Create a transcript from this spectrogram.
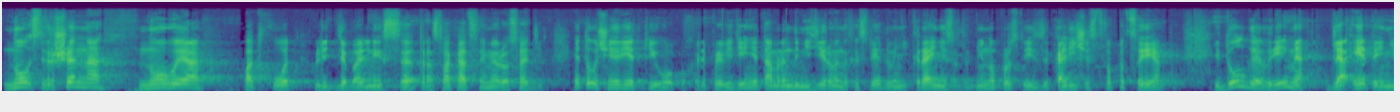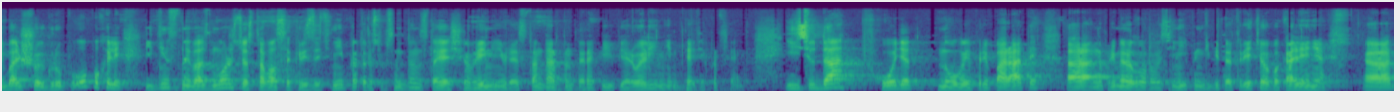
Но совершенно новая подход для больных с транслокациями РОС-1. Это очень редкие опухоли. Проведение там рандомизированных исследований крайне затруднено просто из-за количества пациентов. И долгое время для этой небольшой группы опухолей единственной возможностью оставался кризотинип, который, собственно, до настоящего времени является стандартом терапии первой линии для этих пациентов. И сюда входят новые препараты, а, например, лорлосинип, ингибитор третьего поколения. А,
